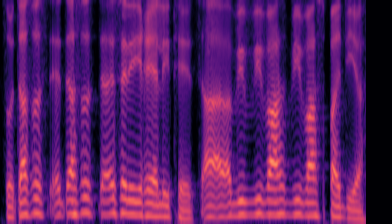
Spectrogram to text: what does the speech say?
So, das ist, das ist, das ist ja die Realität. Äh, wie wie war wie es bei dir?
